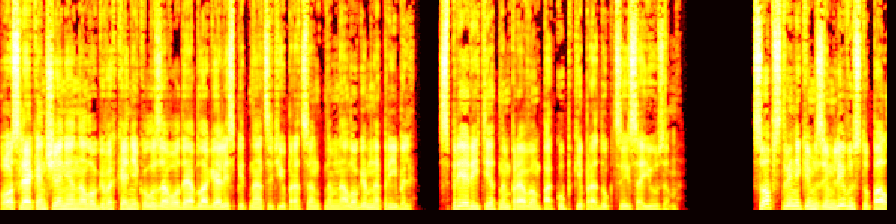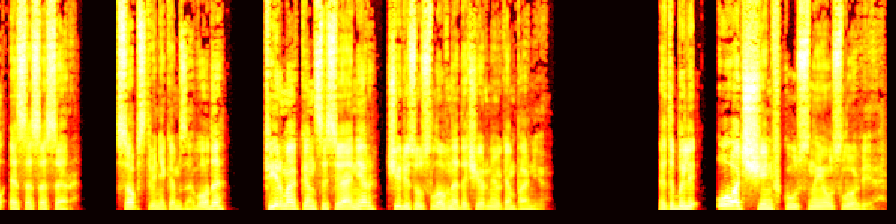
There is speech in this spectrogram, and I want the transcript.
После окончания налоговых каникул заводы облагались 15% налогом на прибыль с приоритетным правом покупки продукции Союзом. Собственником земли выступал СССР, собственником завода — фирма-концессионер через условно-дочернюю компанию. Это были очень вкусные условия.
